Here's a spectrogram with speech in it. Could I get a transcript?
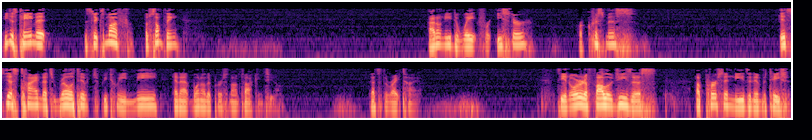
He just came at the sixth month of something. I don't need to wait for Easter or Christmas. It's just time that's relative between me and that one other person I'm talking to. That's the right time. See, in order to follow Jesus, a person needs an invitation.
